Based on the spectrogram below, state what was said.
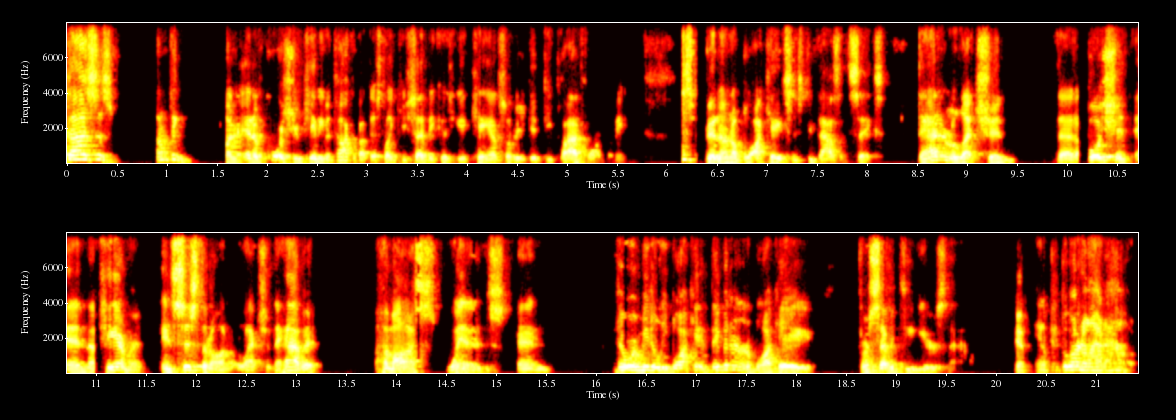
Gaza's. I don't think and, and, of course, you can't even talk about this, like you said, because you get canceled or you get deplatformed. I mean, it's been on a blockade since 2006. They had an election that Bush and, and uh, Cameron insisted on an election. They have it. Hamas wins, and they were immediately blockaded. They've been under a blockade for 17 years now. Yep. And people aren't allowed out.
